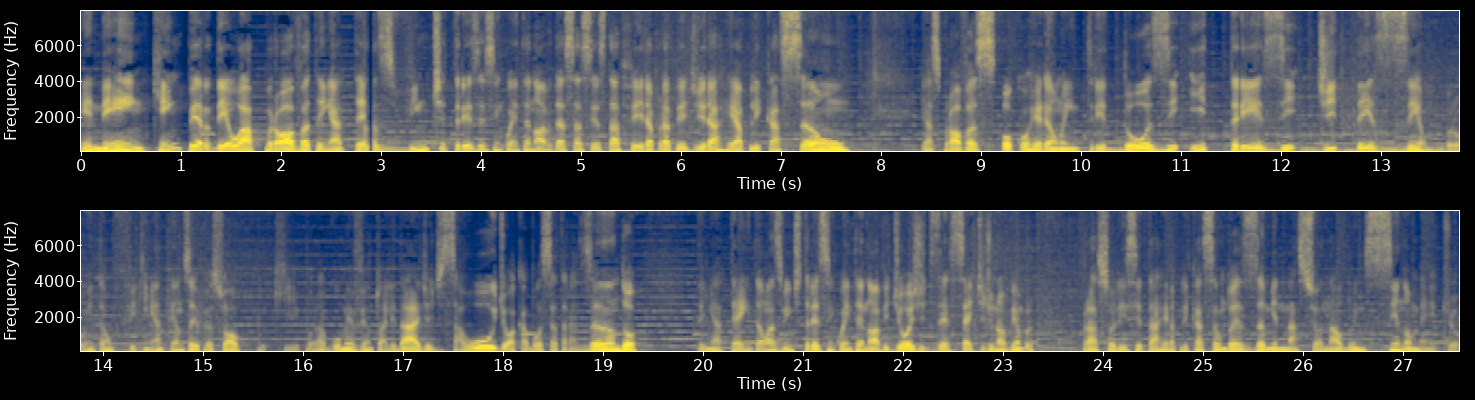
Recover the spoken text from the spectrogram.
Enem, quem perdeu a prova tem até as 23h59 dessa sexta-feira para pedir a reaplicação. E as provas ocorrerão entre 12 e 13 de dezembro. Então fiquem atentos aí, pessoal, porque por alguma eventualidade de saúde ou acabou se atrasando, tem até então as 23h59 de hoje, 17 de novembro, para solicitar a reaplicação do Exame Nacional do Ensino Médio.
